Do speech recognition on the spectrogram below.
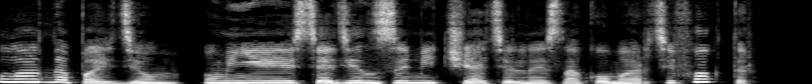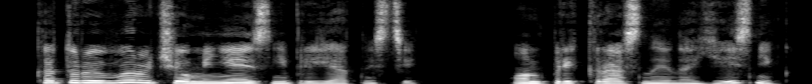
Ладно, пойдем. У меня есть один замечательный знакомый артефактор, который выручил меня из неприятностей. Он прекрасный наездник,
